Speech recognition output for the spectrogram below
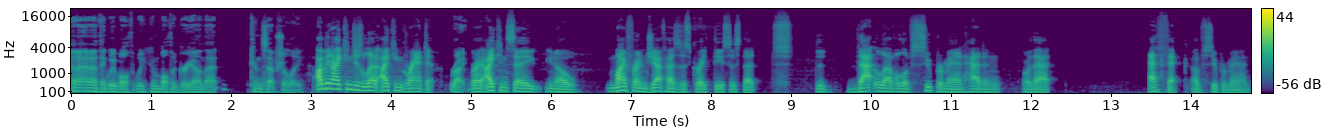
And I, and I think we both we can both agree on that conceptually. I mean, I can just let I can grant it, Right. right? I can say, you know, my friend Jeff has this great thesis that the that level of Superman hadn't or that ethic of Superman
